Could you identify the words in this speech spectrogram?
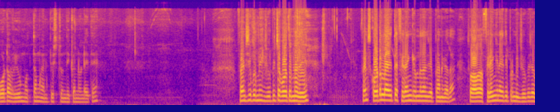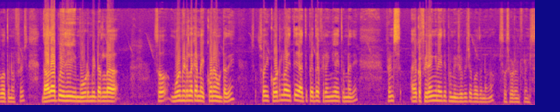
కోట వ్యూ మొత్తం కనిపిస్తుంది ఇక్కడ నుండి అయితే. ఫ్రెండ్స్ ఇప్పుడు మీకు చూపించబోతున్నది ఫ్రెండ్స్ కోటలో అయితే ఫిరంగి ఉన్నదని చెప్పాను కదా. సో ఆ ఫిరంగిని అయితే ఇప్పుడు మీకు చూపించబోతున్నాను ఫ్రెండ్స్. దాదాపు ఇది మూడు మీటర్ల సో మూడు మీటర్ల కన్నా ఎక్కువనే ఉంటుంది. సో ఈ కోటలో అయితే అతిపెద్ద ఫిరంగి అయితే ఉన్నది. ఫ్రెండ్స్ ఆ యొక్క ఫిరంగిని అయితే ఇప్పుడు మీకు చూపించబోతున్నాను. సో చూడండి ఫ్రెండ్స్.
